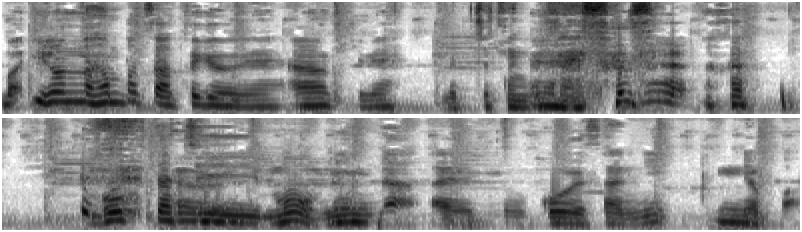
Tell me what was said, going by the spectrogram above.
まあ、いろんな反発あったけどね、あの時ね。めっちゃ喧嘩したんです 僕たちもみんな、えっと、光栄さんに、うん。やっぱ、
